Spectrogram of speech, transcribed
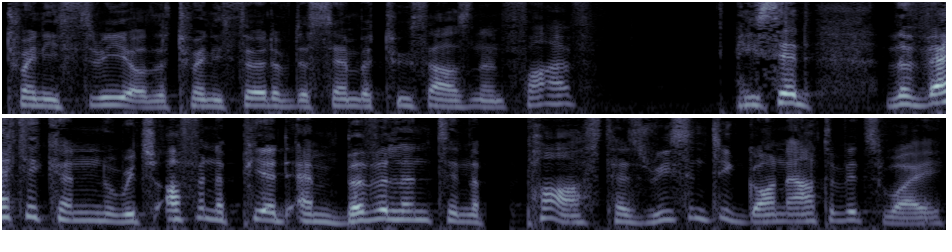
23 or the 23rd of December 2005, he said, The Vatican, which often appeared ambivalent in the past, has recently gone out of its way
